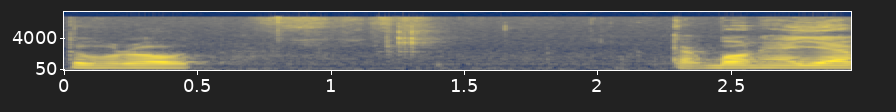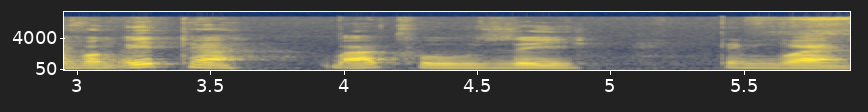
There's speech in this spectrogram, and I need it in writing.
Tumuro carbon Heya Vân X ha bát Fuji tem vàng.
